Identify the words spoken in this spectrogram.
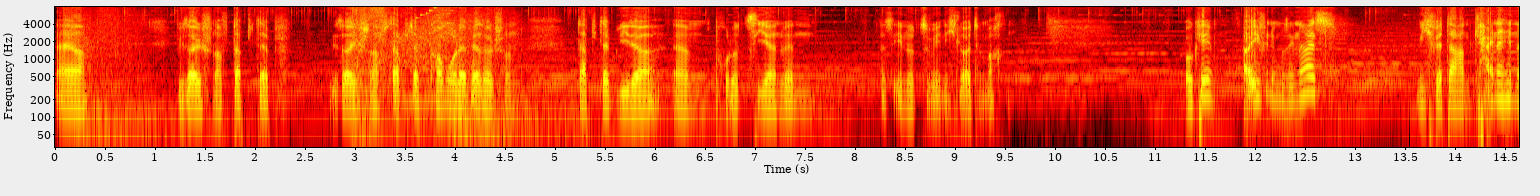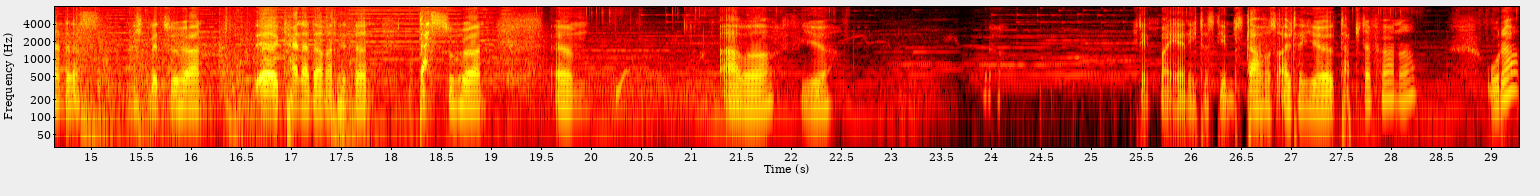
naja, wie soll ich schon auf Dubstep, wie soll ich schon auf Dubstep kommen oder wer soll schon Dubstep-Lieder ähm, produzieren, wenn das eh nur zu wenig Leute machen. Okay, aber ich finde die Musik nice. Mich wird daran keiner hindern, das nicht mehr zu hören. Äh, keiner daran hindern, das zu hören. Ähm, aber wir... denke mal eher nicht, dass die im Star Wars Alter hier Dubstep hören, ne? Oder?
